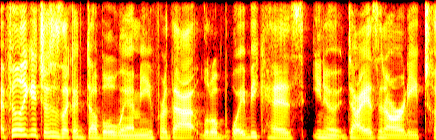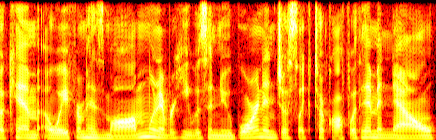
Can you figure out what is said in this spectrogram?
I feel like it just is like a double whammy for that little boy because, you know, Diazien already took him away from his mom whenever he was a newborn and just like took off with him. And now,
